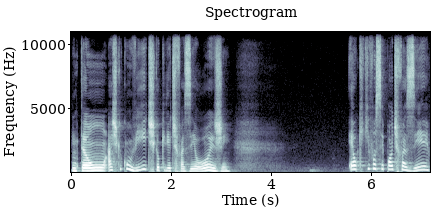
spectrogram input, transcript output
Então, acho que o convite que eu queria te fazer hoje é o que, que você pode fazer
